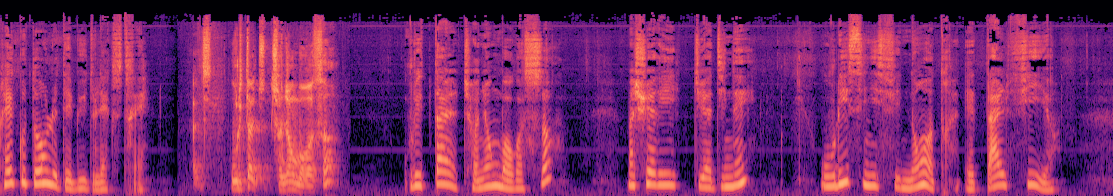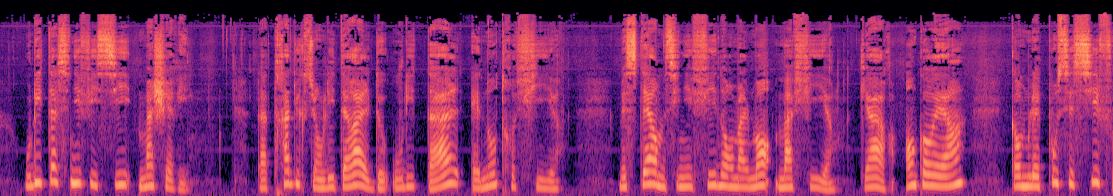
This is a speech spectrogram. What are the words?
Récoutons le début de l'extrait. Ma chérie, tu as dîné? Uri signifie notre et tal fille. Urita signifie ici ma chérie. La traduction littérale de Urital est notre fille. Mais ce terme signifie normalement ma fille, car en coréen, comme les possessifs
